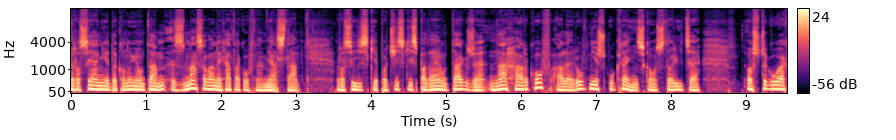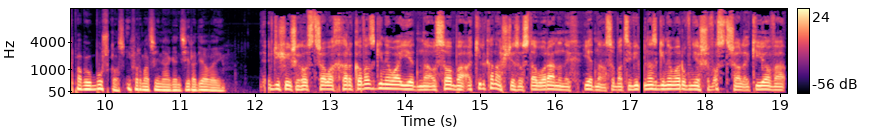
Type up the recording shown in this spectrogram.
Rosjanie dokonują tam zmasowanych ataków na miasta. Rosyjskie pociski spadają także na Charków, ale również ukraińską stolicę. O szczegółach Paweł Buszko z Informacyjnej Agencji Radiowej. W dzisiejszych ostrzałach Charkowa zginęła jedna osoba, a kilkanaście zostało rannych. Jedna osoba cywilna zginęła również w ostrzale Kijowa.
